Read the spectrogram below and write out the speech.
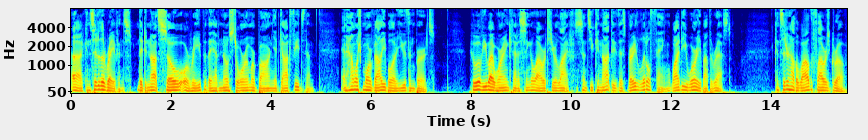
Uh, consider the ravens; they do not sow or reap; they have no storeroom or barn, yet God feeds them. And how much more valuable are you than birds? Who of you by worrying can add a single hour to your life? Since you cannot do this very little thing, why do you worry about the rest? Consider how the wild flowers grow.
